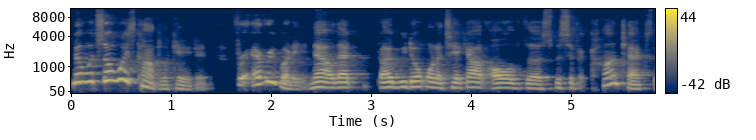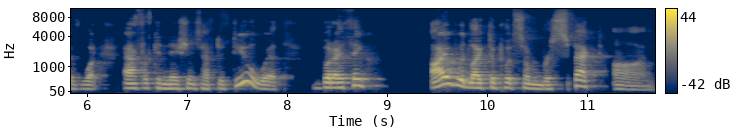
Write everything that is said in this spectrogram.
No it's always complicated for everybody. Now that uh, we don't want to take out all of the specific context of what african nations have to deal with but i think i would like to put some respect on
